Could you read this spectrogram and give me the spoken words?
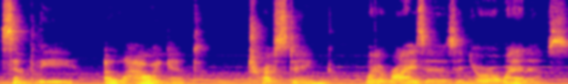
simply allowing it, trusting what arises in your awareness.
